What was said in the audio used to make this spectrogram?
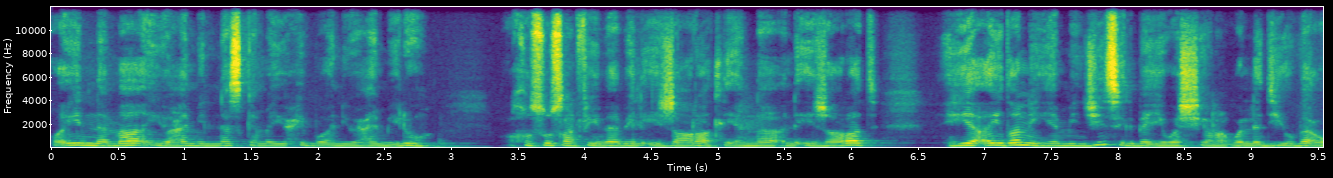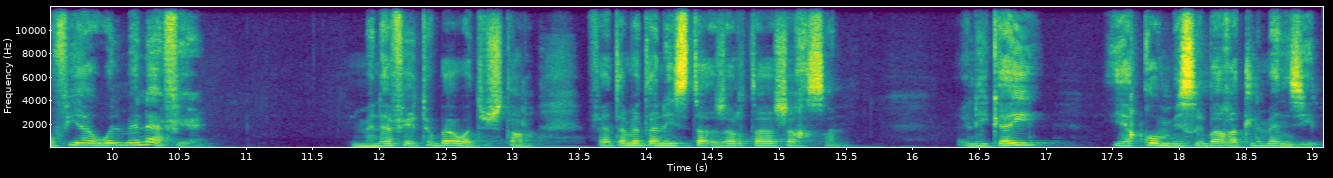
وإنما يعامل الناس كما يحب أن يعاملوه وخصوصا في باب الإيجارات لأن الإيجارات هي أيضا هي من جنس البيع والشراء والذي يباع فيها هو المنافع. المنافع تباع وتشترى. فأنت مثلا استأجرت شخصا لكي يقوم بصباغة المنزل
